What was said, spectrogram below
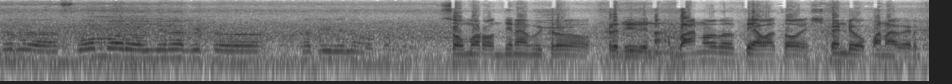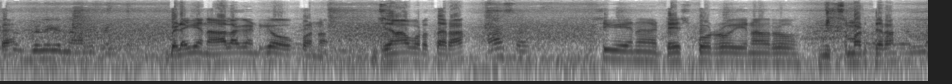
ಸರ್ ಸೋಮವಾರ ಒಂದಿನ ಬಿಟ್ಟು ಪ್ರತಿದಿನ ಓಪನ್ ಸೋಮವಾರ ಒಂದಿನ ಬಿಟ್ಟರು ಪ್ರತಿದಿನ. ಭಾನುವಾರ ಹೊತ್ತು ಯಾವತ್ತು ಎಷ್ಟು ಗಂಟೆ ಓಪನ್ ಆಗಿರುತ್ತೆ ಬೆಳಿಗ್ಗೆ ನಾಲ್ಕು ಗಂಟೆ. ಬೆಳಗ್ಗೆ ನಾಲ್ಕು ಗಂಟೆಗೆ ಓಪನ್ ಜನ ಬರ್ತಾರಾ? ಹಾಂ ಸರ್. ಈಗ ಏನೋ ಟೇಸ್ಟ್ ಪೌಡ್ರು ಏನಾದರೂ ಮಿಕ್ಸ್ ಮಾಡ್ತೀರಾ? ಎಲ್ಲ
